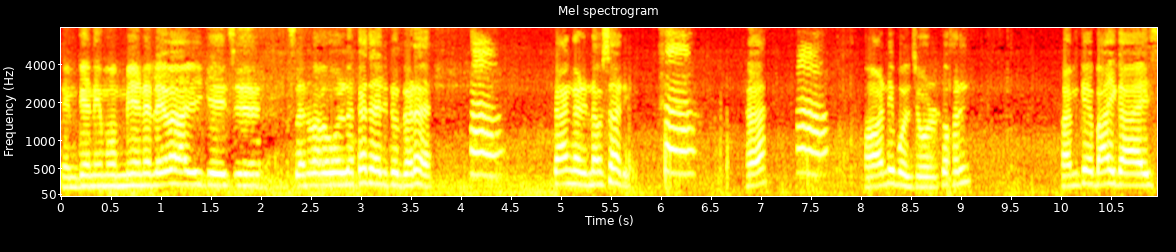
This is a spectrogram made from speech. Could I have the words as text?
કેમ કે એની મમ્મી એને લેવા આવી ગઈ છે. સનવા બોલ ક્યાં ચાલી તું ઘરે? હા. ક્યાં ગાડી નવસારી? હા. હા? હા. હા નહીં બોલજો ઉલટો ખરી. એમ કે બાય ગાઈસ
